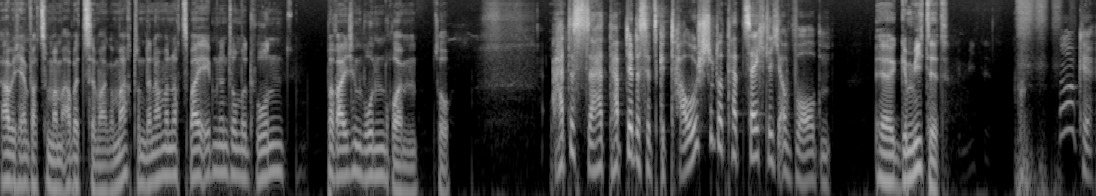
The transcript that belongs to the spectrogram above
Habe ich einfach zu meinem Arbeitszimmer gemacht. Und dann haben wir noch zwei Ebenen so mit Wohnbereichen, Wohnräumen. So. Hat es, hat, habt ihr das jetzt getauscht oder tatsächlich erworben? Äh, gemietet. Ah, Okay.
